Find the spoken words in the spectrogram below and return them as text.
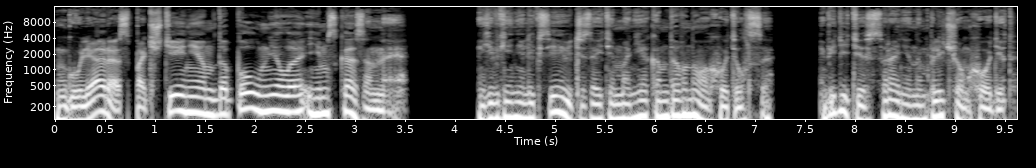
Гуляра с почтением дополнила им сказанное. «Евгений Алексеевич за этим маньяком давно охотился. Видите, с раненым плечом ходит.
